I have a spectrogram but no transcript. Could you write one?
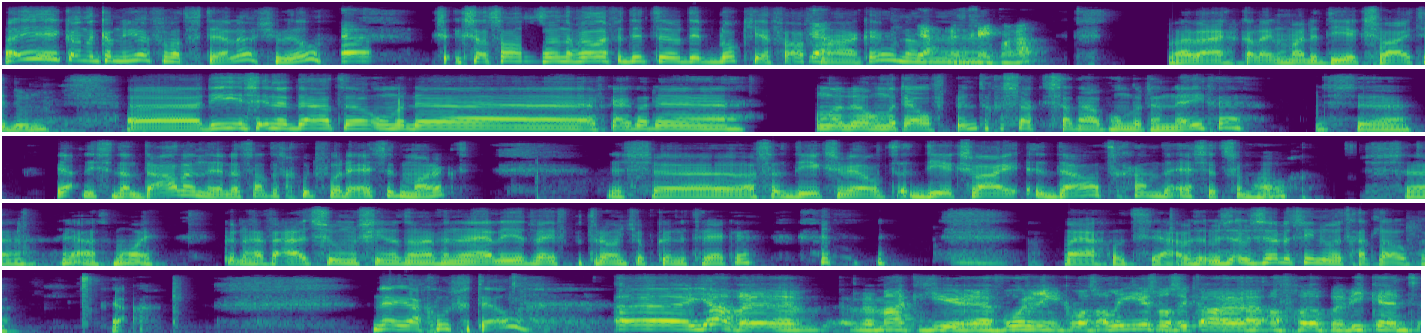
Maar ik kan, ik kan nu even wat vertellen, als je wil. Ja. Ik, ik zal, zal nog wel even dit, eh, dit blokje even afmaken. Dan, ja, geef maar aan. we hebben eigenlijk alleen nog maar de DXY te doen. Die is inderdaad onder de, even kijken hoor, de, onder de 111 punten gezakt. Die staat nu op 109. Dus ja, die is dan dalende. En dat is altijd goed voor de assetmarkt. Dus eh, als dat DXY, daalt, gaan de assets omhoog. Dus eh, ja, dat is mooi. We kunnen nog even uitzoomen. Misschien dat we nog even een Elliott Wave patroontje op kunnen trekken. maar ja, goed. Ja, we, zullen zien hoe het gaat lopen. Ja. Nee, ja, goed. Vertel. Eh, ja, we, we maken hier vorderingen. Ik was, allereerst was ik afgelopen weekend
